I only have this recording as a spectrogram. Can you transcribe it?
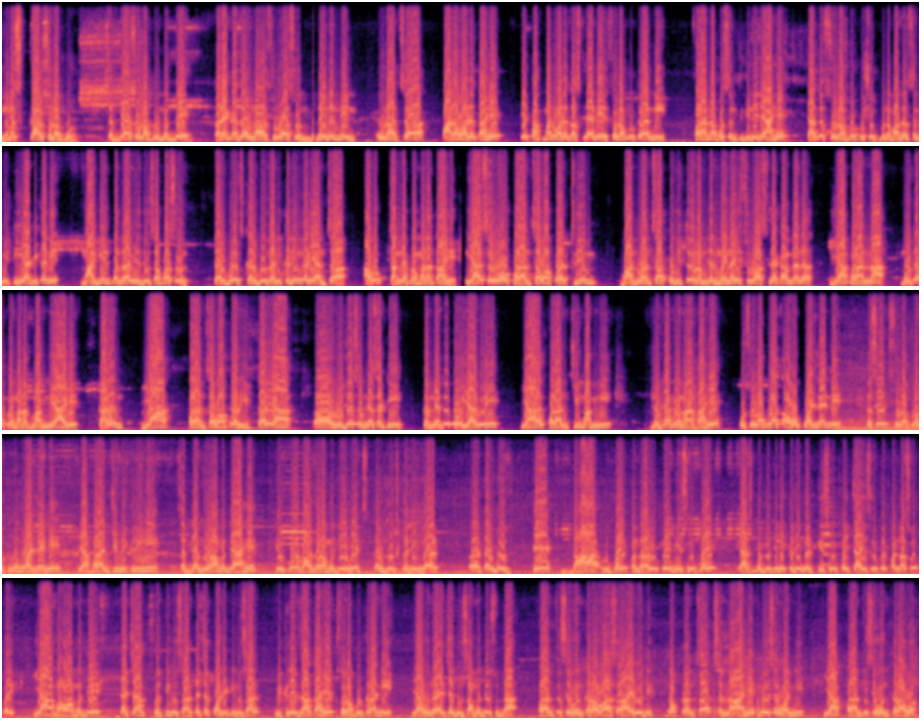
नमस्कार सोलापूर. सध्या सोलापूरमध्ये कडाक्याचा उन्हाळा सुरू असून दैनंदिन उन्हाचा पारा वाढत आहे. ते तापमान वाढत असल्याने सोलापूरकरांनी फळांना पसंती दिलेली आहे. त्यातच सोलापूर कृषी उत्पन्न बाजार समिती या ठिकाणी मागील पंधरा वीस दिवसापासून टरबूज खरबूज आणि कलिंगड यांचा आवक चांगल्या प्रमाणात आहे. या सर्व फळांचा वापर मुस्लिम बांधवांचा पवित्र रमजान महिनाही सुरू असल्या कारणानं या फळांना मोठ्या प्रमाणात मागणी आहे. कारण या फळांचा वापर इफ्तार या रोजा सोडण्यासाठी करण्यात येतो. यावेळी या फळांची मागणी मोठ्या प्रमाणात आहे. व सोलापुरात आवक वाढल्याने तसेच सोलापुरात ऊन वाढल्याने या फळांची विक्री ही सध्या जोरामध्ये आहे. किरकोळ बाजारामध्ये हेच खरबूज कलिंगड टरबूज हे दहा रुपये पंधरा रुपये वीस रुपये त्याच पद्धतीने कलिंगड तीस रुपये चाळीस रुपये पन्नास रुपये या भावामध्ये त्याच्या प्रतीनुसार त्याच्या क्वालिटीनुसार विकले जात आहेत सोलापूरकरांनी. या उन्हाळ्याच्या दिवसामध्ये सुद्धा फळांचं सेवन करावं असा आयुर्वेदिक डॉक्टरांचा सल्ला आहे. त्यामुळे सर्वांनी या फळांचं सेवन करावं.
